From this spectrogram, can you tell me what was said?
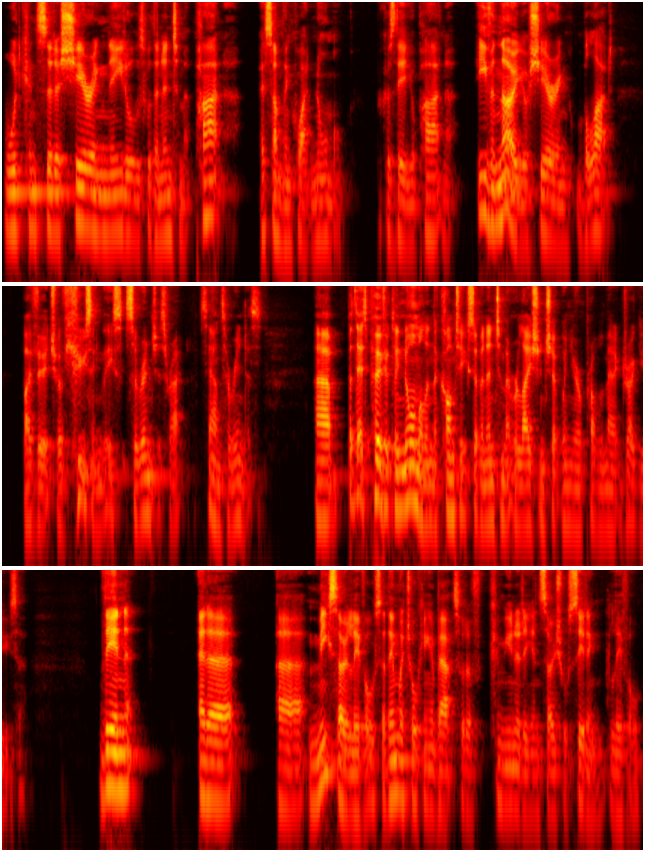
would consider sharing needles with an intimate partner as something quite normal because they're your partner, even though you're sharing blood by virtue of using these syringes, right? Sounds horrendous. Uh, but that's perfectly normal in the context of an intimate relationship when you're a problematic drug user. Then at a, a meso level, so then we're talking about sort of community and social setting level,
